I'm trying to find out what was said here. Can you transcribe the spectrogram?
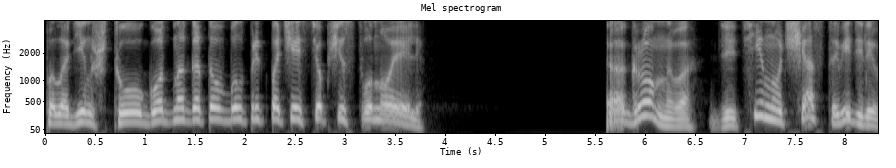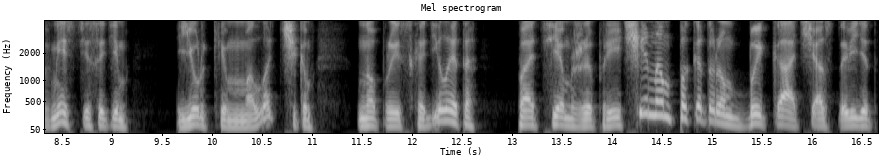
Паладин что угодно готов был предпочесть обществу Ноэля. Огромного детину часто видели вместе с этим юрким молодчиком, но происходило это по тем же причинам, по которым быка часто видят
